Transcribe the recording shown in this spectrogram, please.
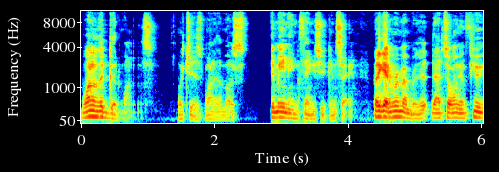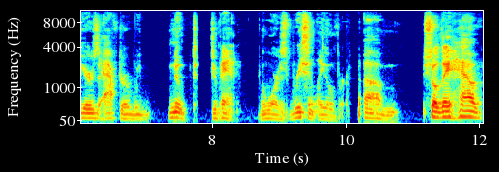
one of the good ones, which is one of the most demeaning things you can say. But again, remember that that's only a few years after we nuked Japan. The war is recently over. Um, so they have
